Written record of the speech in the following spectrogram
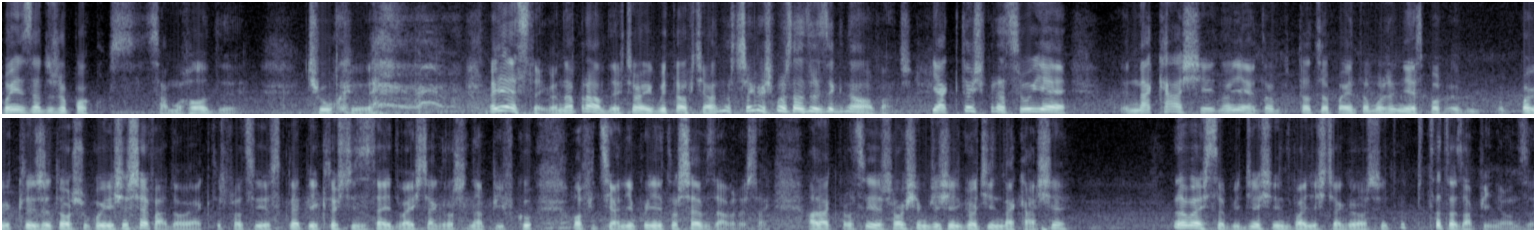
bo jest za dużo pokus. Samochody, ciuchy. No jest tego, naprawdę. Człowiek by to chciał. No z czegoś można zrezygnować. Jak ktoś pracuje na kasie, no nie wiem, to, to co powiem, to może nie jest, po- powie ktoś, że to oszukuje się szefa, no jak ktoś pracuje w sklepie i ktoś ci zostaje 20 groszy na piwku, oficjalnie powinien to szef zabrać, tak. Ale jak pracujesz 8-10 godzin na kasie, no weź sobie 10-20 groszy, to co to za pieniądze?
